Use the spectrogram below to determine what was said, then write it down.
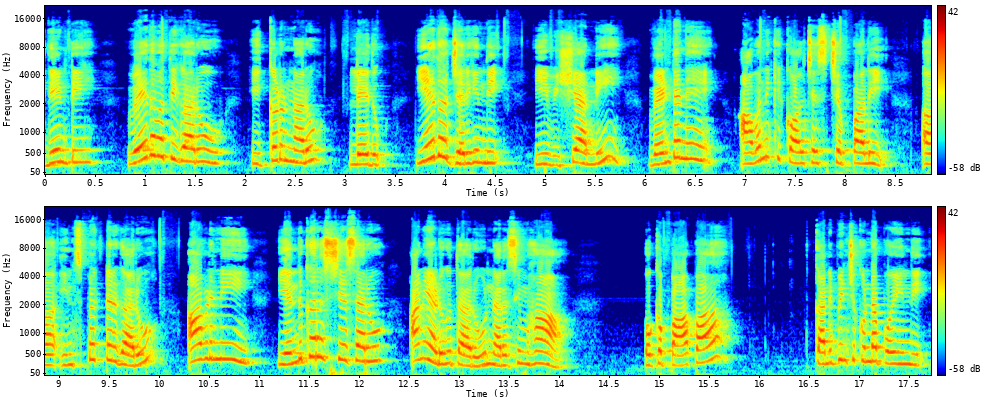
ఇదేంటి? వేదవతి గారు ఇక్కడున్నారు? లేదు ఏదో జరిగింది. ఈ విషయాన్ని వెంటనే అవనికి కాల్ చేసి చెప్పాలి. ఇన్స్పెక్టర్ గారు ఆవిడని ఎందుకు అరెస్ట్ చేశారు? అని అడుగుతారు నరసింహ. ఒక పాప కనిపించకుండా పోయింది.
